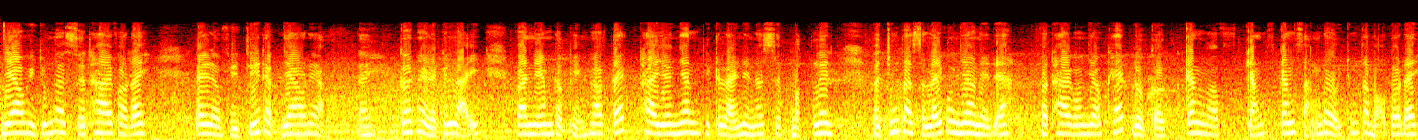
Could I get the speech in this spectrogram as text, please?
Dao thì chúng ta sẽ thay vào đây. Đây là vị trí đặt dao đây ạ. Đây, cái này là cái lẫy và anh em thực hiện thao tác thay dao nhanh thì cái lẫy này nó sẽ bật lên và chúng ta sẽ lấy con dao này ra và thay con dao khác được ờ, căng ờ, căng, căng sẵn rồi chúng ta bỏ vào đây.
